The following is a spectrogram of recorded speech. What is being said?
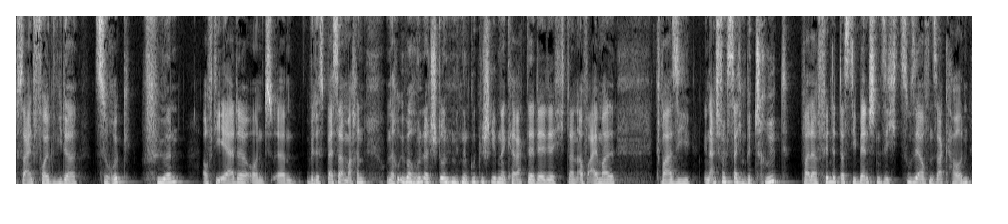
sein Volk wieder zurückführen auf die Erde und ähm, will es besser machen. Und nach über 100 Stunden mit einem gut geschriebenen Charakter, der dich dann auf einmal quasi in Anführungszeichen betrügt, weil er findet, dass die Menschen sich zu sehr auf den Sack hauen,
